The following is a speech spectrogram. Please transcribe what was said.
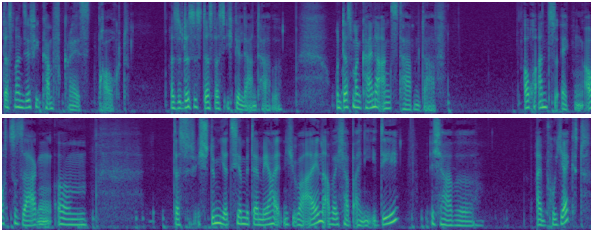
Dass man sehr viel Kampfgeist braucht. Also das ist das, was ich gelernt habe. Und dass man keine Angst haben darf. Auch anzuecken, auch zu sagen, ähm, dass ich stimme jetzt hier mit der Mehrheit nicht überein, aber ich habe eine Idee, ich habe ein Projekt,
